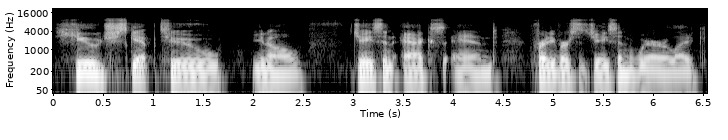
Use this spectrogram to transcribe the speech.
huge skip to you know Jason X and Freddy versus Jason, where like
